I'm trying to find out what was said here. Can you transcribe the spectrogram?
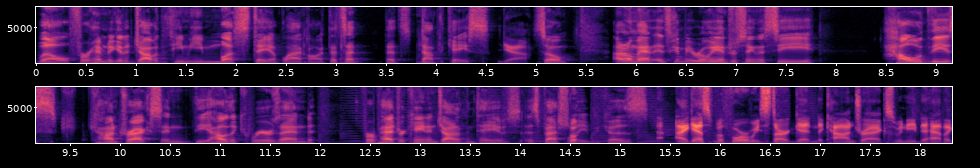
well, for him to get a job with the team, he must stay a Blackhawk. That's not that's not the case. yeah. So I don't know, man. It's gonna be really interesting to see how these contracts and the how the careers end for Patrick Kane and Jonathan Toews, especially because I guess before we start getting to contracts, we need to have a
